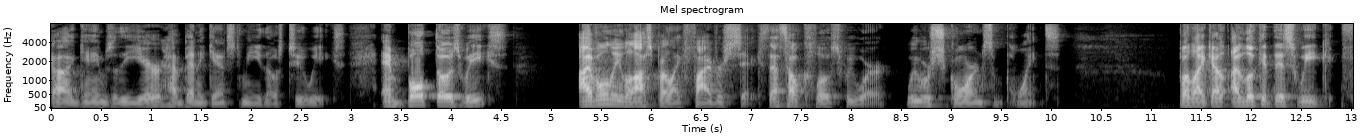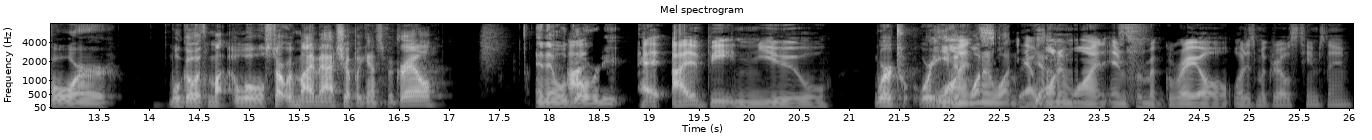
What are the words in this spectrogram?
uh, games of the year have been against me those two weeks, and both those weeks, I've only lost by like five or six. That's how close we were. We were scoring some points, but like I, I look at this week for, we'll go with my we'll start with my matchup against McGrail, and then we'll go I- over to I, I've beaten you. we're tw- we're even one once. and one. Yeah, one and one. And for McGrail, what is McGrail's team's name?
